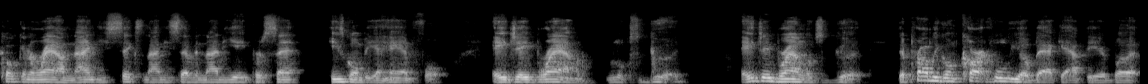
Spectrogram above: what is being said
cooking around 96, 97, 98%, he's going to be a handful. AJ Brown looks good. AJ Brown looks good. They're probably going to cart Julio back out there, but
